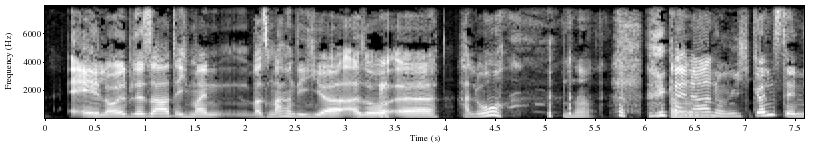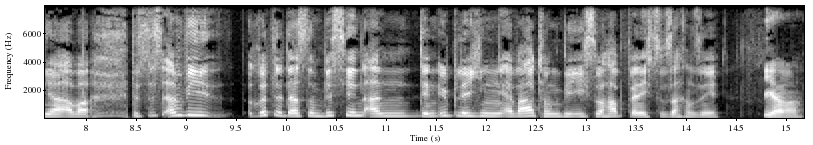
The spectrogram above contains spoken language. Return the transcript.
ey, lol, Blizzard, ich mein, was machen die hier? Also, äh, hallo? Keine Ähm. Ahnung, ich gönn's denen ja, aber das ist irgendwie, rüttelt das so ein bisschen an den üblichen Erwartungen, die ich so hab, wenn ich so Sachen sehe. Ja,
